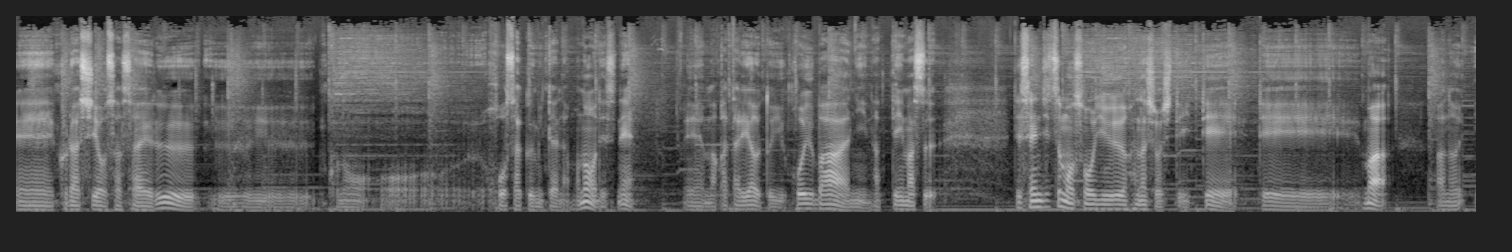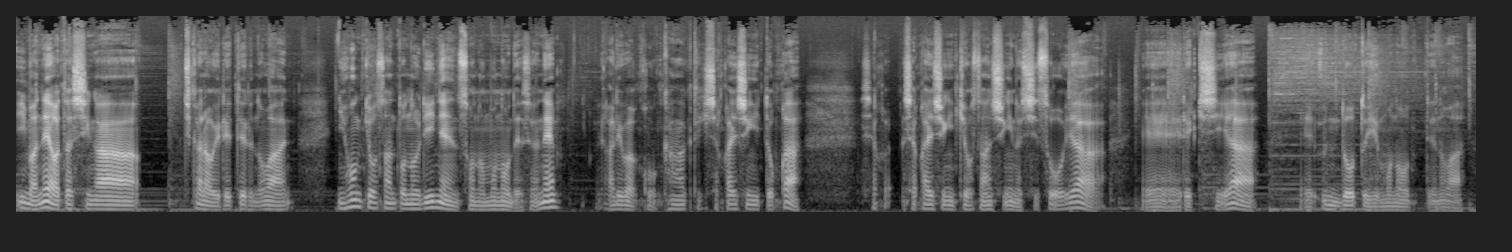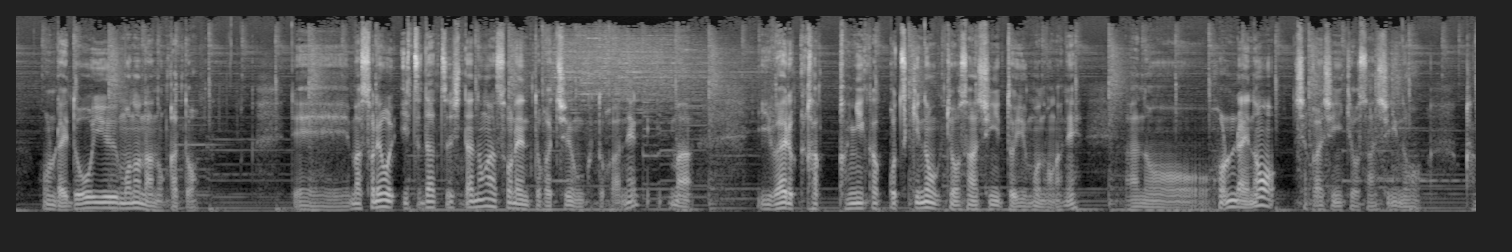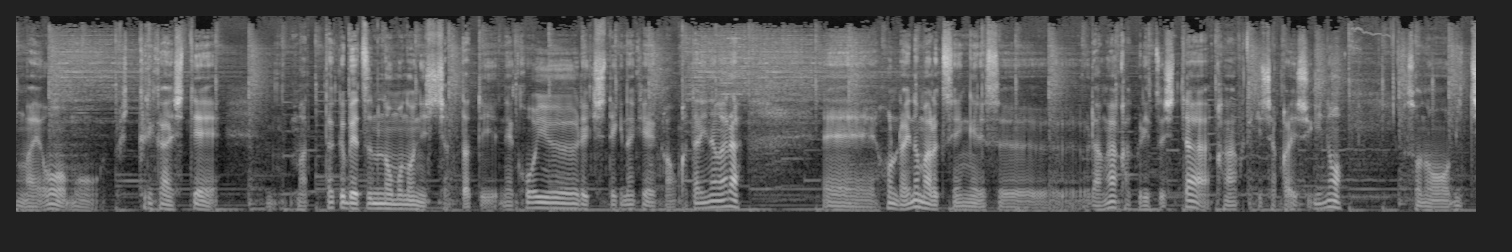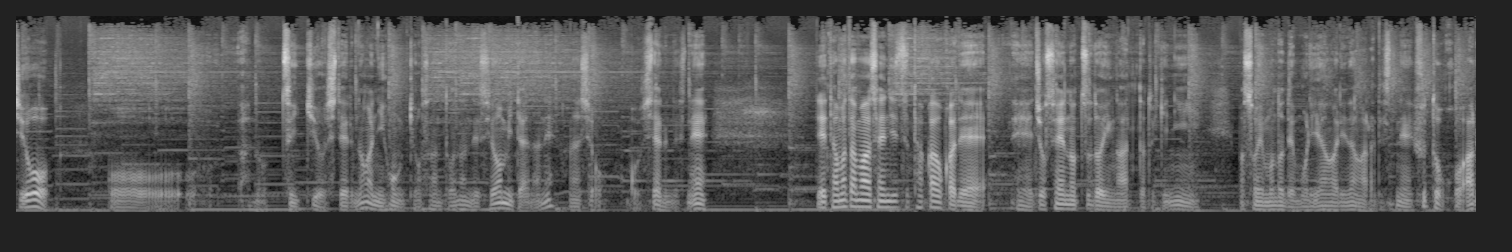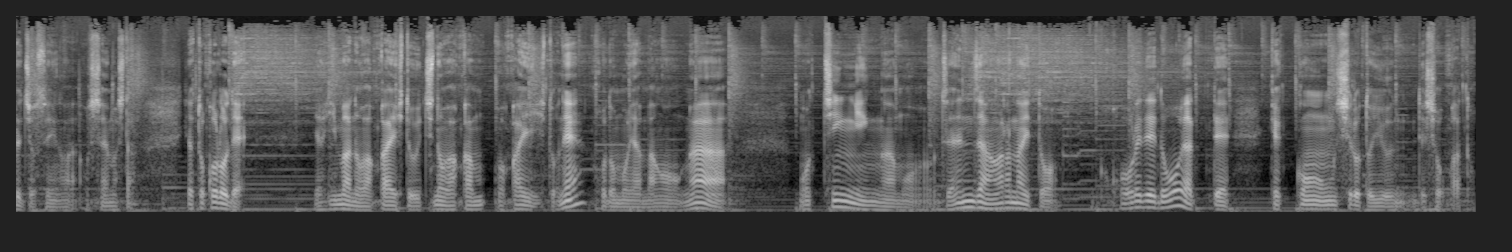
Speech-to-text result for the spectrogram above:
えー、暮らしを支えるこの方策みたいなものをですね、えー、まあ、語り合うというこういう場になっています。で先日もそういう話をしていてでまああの今ね私が力を入れているのは日本共産党の理念そのものですよね。あるいはこう科学的社会主義とか社会主義共産主義の思想やえー、歴史や、えー、運動というものっていうのは本来どういうものなのかと。で、まあ、それを逸脱したのがソ連とか中国とかね、まあ、いわゆる鍵かっこ付きの共産主義というものがねあの本来の社会主義共産主義の考えをもうひっくり返して全く別のものにしちゃったというねこういう歴史的な経過を語りながら、えー、本来のマルクス・エンゲルスらが確立した科学的社会主義のその道をあの追求をしているのが日本共産党なんですよみたいなね話をしてるんですね。でたまたま先日高岡で、えー、女性の集いがあった時に、まあ、そういうもので盛り上がりながらですねふとこうある女性がおっしゃいましたいやところでいや今の若い人うちの若若い人ね子供や孫がもう賃金がもう全然上がらないと。これでどうやって結婚しろと言うんでしょうかと。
